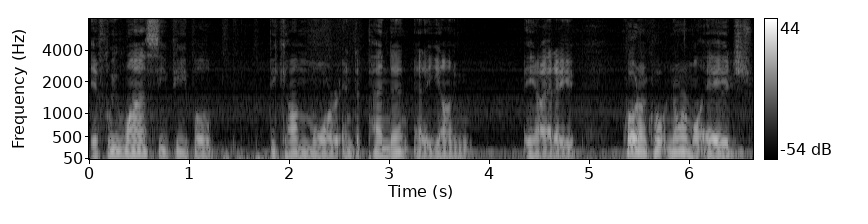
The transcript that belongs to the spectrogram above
if we want to see people become more independent at a young you know at a quote unquote normal age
